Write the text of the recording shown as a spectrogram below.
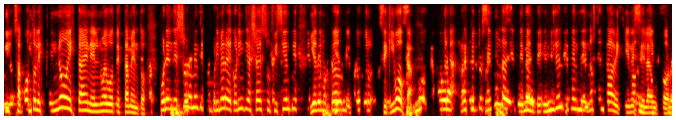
y los apóstoles que no está en el Nuevo Testamento. Por ende, solamente con Primera de Corintias ya es suficiente y he demostrado que el pastor se equivoca. Ahora, respecto a Segunda de Clemente, evidentemente no se sabe quién es el autor,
